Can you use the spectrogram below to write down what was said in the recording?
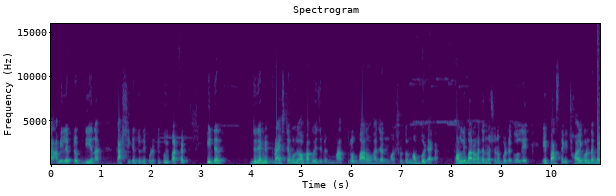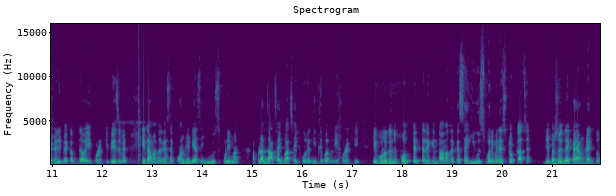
দামি ল্যাপটপ দিয়ে না, কাজ শেখার জন্য প্রোডাক্টটি খুবই পারফেক্ট এটার যদি আমি প্রাইসটা বলে, অবাক হয়ে যাবেন, মাত্র বারো হাজার নশত নব্বই টাকা। অনলি বারো হাজার নশো নব্বই টাকা হলে এই পাঁচ থেকে ছয় ঘণ্টা ব্যাটারি ব্যাকআপ দেওয়া এই প্রোডাক্টটি পেয়ে যাবেন। এটা আমাদের কাছে কোয়ান্টিটি আছে হিউজ পরিমাণ। আপনারা যাচাই বাছাই করে নিতে পারবেন এই প্রোডাক্টটি এগুলো কিন্তু প্রত্যেকটারই কিন্তু আমাদের কাছে হিউজ পরিমাণ স্টক আছে। এই পাশে যদি দেখায় আমরা একদম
